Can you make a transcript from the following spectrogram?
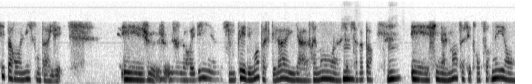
ses parents, lui, sont arrivés. Et je, je, je, leur ai dit, s'il vous plaît, aidez-moi parce que là, il y a vraiment, euh, ça, ne mm. va pas. Mm. Et finalement, ça s'est transformé en,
